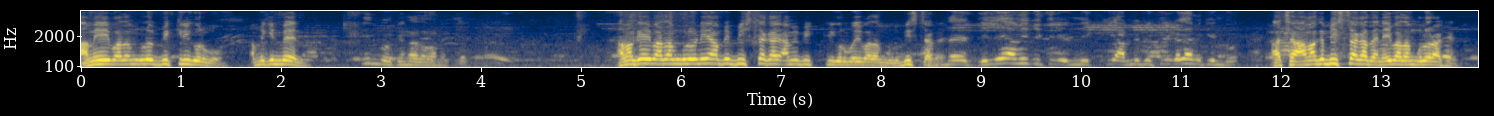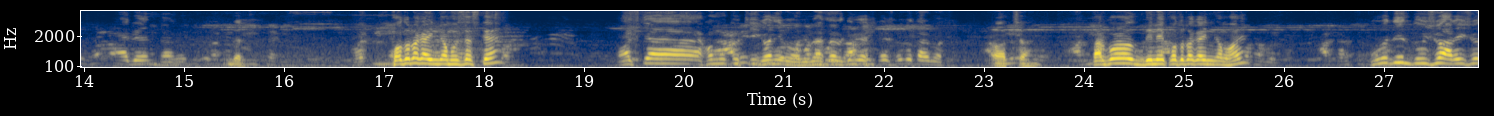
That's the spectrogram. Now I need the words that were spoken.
আমি এই বাদামগুলো বিক্রি করব। আপনি কিনবেন? আমাকে এই বাদামগুলো নিয়ে আপনি বিশ টাকায় আমি বিক্রি করব এই বাদামগুলো বিশ টাকায়। দিলে আমি বিক্রি আপনি বিক্রি করলে আমি কিনবো। আচ্ছা আমাকে বিশ টাকা দেন এই বাদামগুলো রাখেন। দেন কত টাকা ইনকাম হয়েছে আজকে? আজকে এখনও তো ঠিক হয়নি আচ্ছা তারপর দিনে কত টাকা ইনকাম হয়? কোনোদিন দুইশো আড়াইশো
